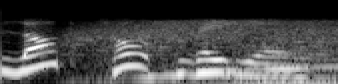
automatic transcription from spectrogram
Blog Talk Radio.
